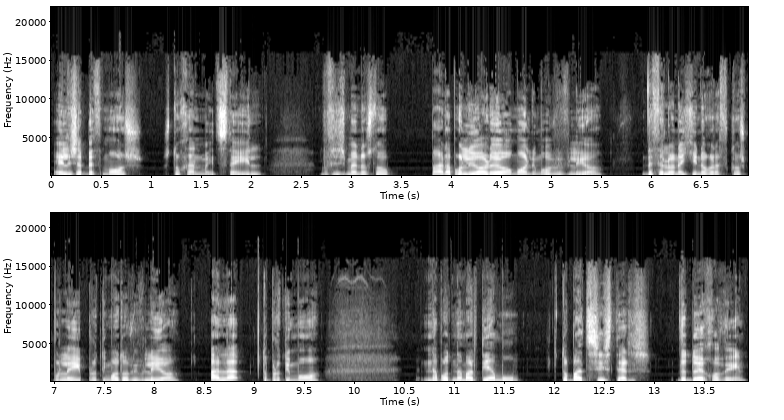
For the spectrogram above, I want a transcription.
Elizabeth Moss στο Handmaid's Tale, βασισμένο στο πάρα πολύ ωραίο ομώνυμο βιβλίο, δεν θέλω να γίνω γραφικός που λέει προτιμώ το βιβλίο, αλλά το προτιμώ. Να πω την αμαρτία μου, το Bad Sisters δεν το έχω δει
